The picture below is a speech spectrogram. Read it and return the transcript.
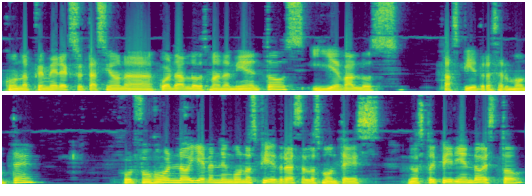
Con la primera exhortación a guardar los mandamientos y llevar las piedras al monte. Por favor, no lleven ninguna piedras a los montes. No estoy pidiendo esto,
